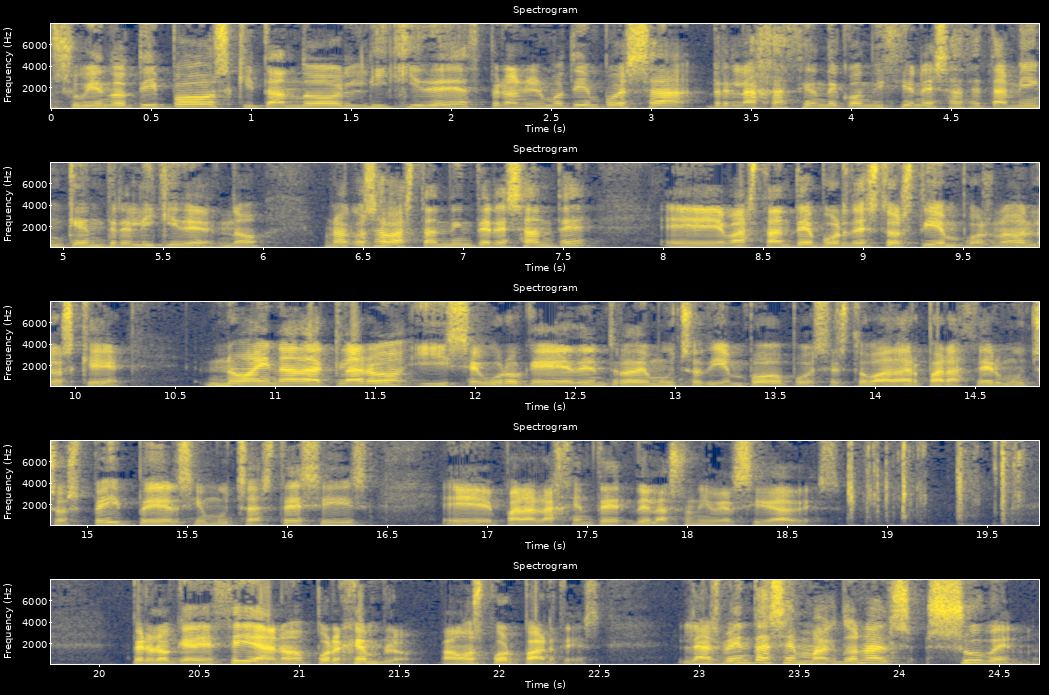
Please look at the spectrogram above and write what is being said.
subiendo tipos, quitando liquidez, pero al mismo tiempo esa relajación de condiciones hace también que entre liquidez, ¿no? Una cosa bastante interesante, eh, bastante pues de estos tiempos, ¿no? En los que no hay nada claro y seguro que dentro de mucho tiempo pues esto va a dar para hacer muchos papers y muchas tesis eh, para la gente de las universidades. Pero lo que decía, ¿no? Por ejemplo, vamos por partes. las ventas en McDonald's suben,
